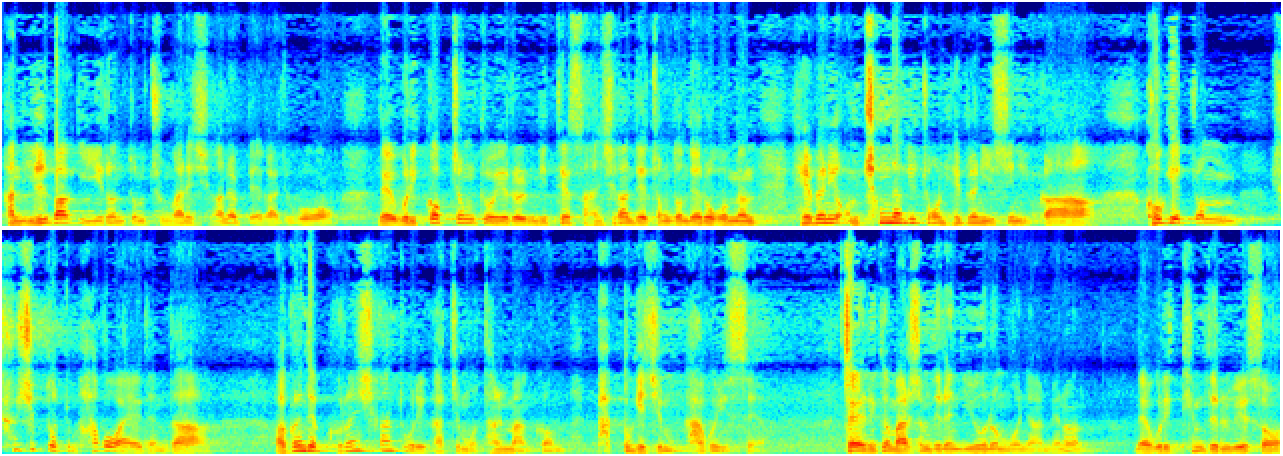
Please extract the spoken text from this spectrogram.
한 1박 2일은 좀 중간에 시간을 빼가지고 네, 우리 걱정교회를 밑에서 한 시간 대 정도 내려오면 해변이 엄청나게 좋은 해변이 있으니까 거기에 좀 휴식도 좀 하고 와야 된다. 아, 그런데 그런 시간도 우리 갖지 못할 만큼 바쁘게 지금 가고 있어요. 제가 이렇게 말씀드린 이유는 뭐냐면은 네, 우리 팀들을 위해서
